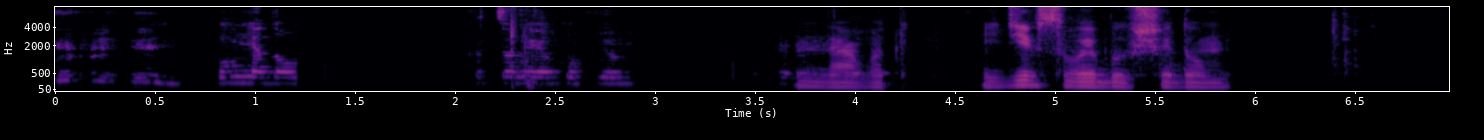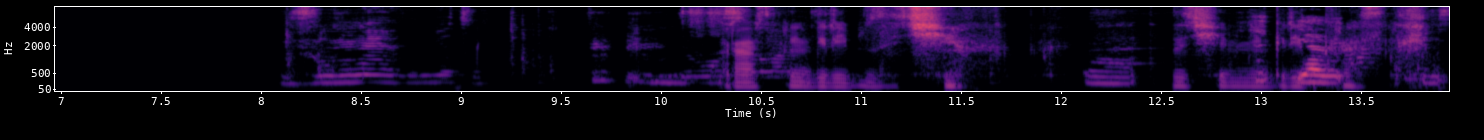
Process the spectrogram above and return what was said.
У меня дом, который я куплю. Да, вот. Иди в свой бывший дом. У меня его нету. Красный гриб зачем? Зачем мне гриб Я- красный?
